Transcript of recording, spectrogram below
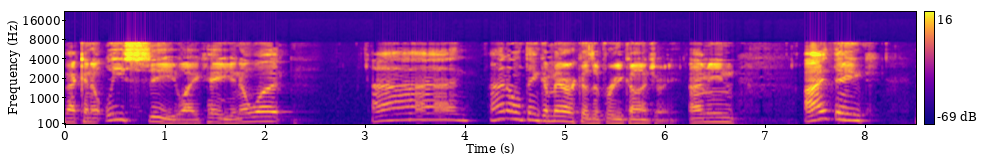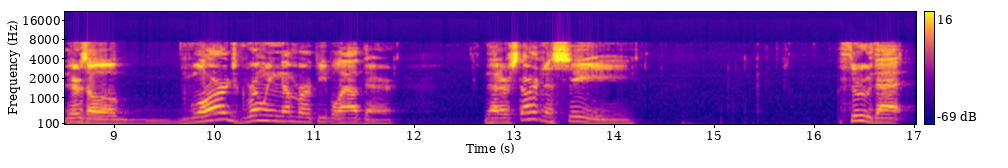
that can at least see like, hey, you know what? I I don't think America's a free country. I mean, I think there's a large growing number of people out there that are starting to see through that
